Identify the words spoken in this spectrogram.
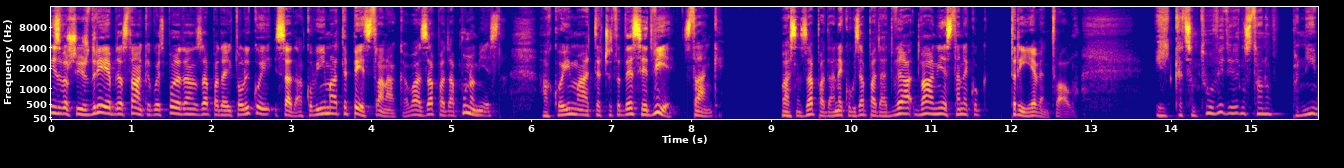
izvrši ždrijeb da stranke koje su poredane zapada i toliko. I sad, ako vi imate pet stranaka, vas zapada puno mjesta. Ako imate 42 stranke, vas ne zapada, nekog zapada dva, dva mjesta, nekog tri eventualno. I kad sam to vidio, jednostavno, pa nije,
